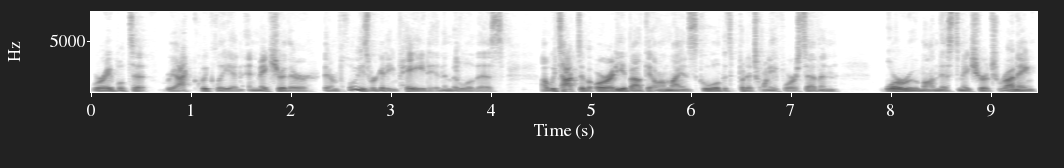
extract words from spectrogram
were able to react quickly and, and make sure their their employees were getting paid in the middle of this. Uh, we talked already about the online school that's put a 24 seven war room on this to make sure it's running.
